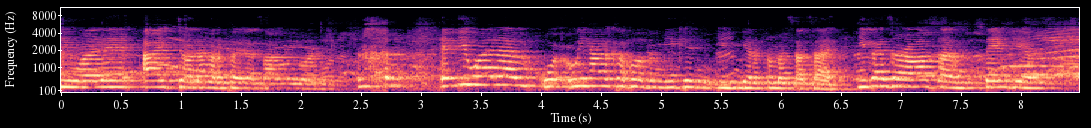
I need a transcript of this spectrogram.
you want it. I don't know how to play that song anymore. if you want them, we have a couple of them. You can you can get them from us outside. You guys are awesome. Thank you.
